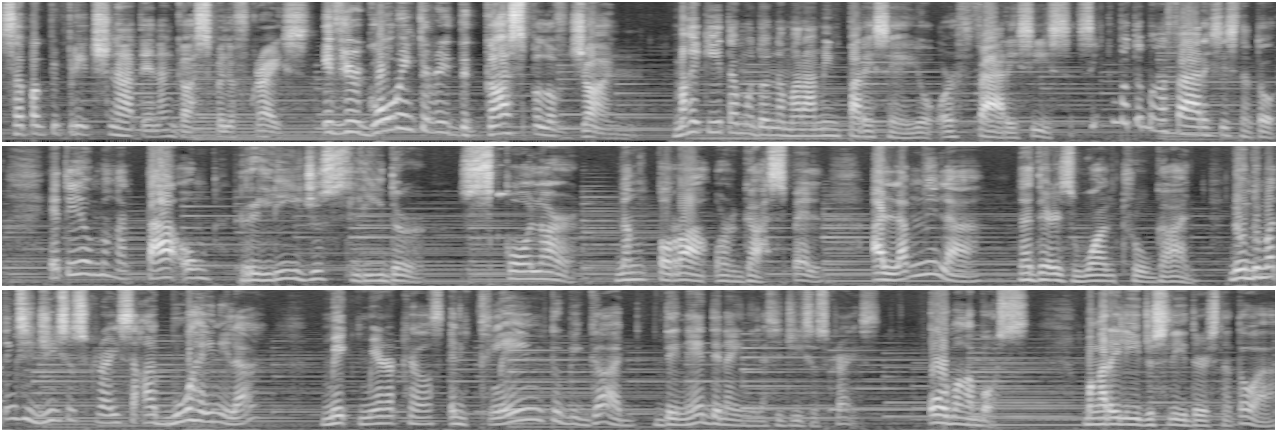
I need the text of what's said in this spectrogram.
sa pagpipreach natin ng Gospel of Christ? If you're going to read the Gospel of John, makikita mo doon na maraming pariseyo or Pharisees. Sino ba itong mga Pharisees na to? Ito yung mga taong religious leader, scholar ng Torah or Gospel. Alam nila na there's one true God. Nung dumating si Jesus Christ sa kabuhay nila, make miracles and claim to be God, dinedenay nila si Jesus Christ. O mga boss, mga religious leaders na to ah,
